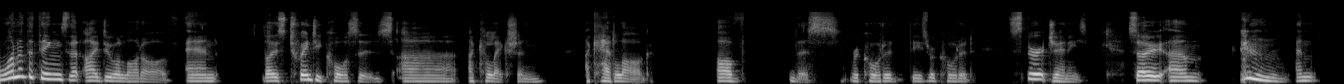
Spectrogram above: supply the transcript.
one of the things that I do a lot of, and those 20 courses are a collection, a catalog of this recorded, these recorded spirit journeys. So, um, and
